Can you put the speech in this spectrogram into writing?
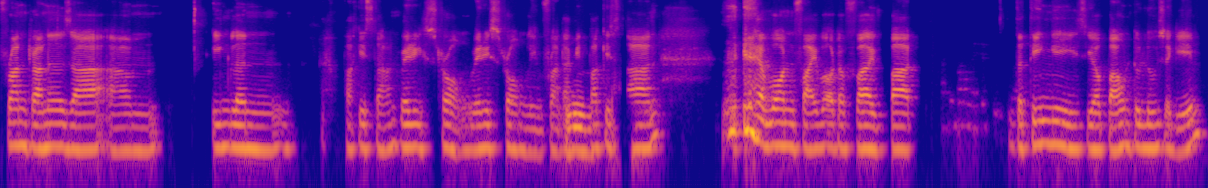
Front runners are um, England, Pakistan very strong, very strongly in front. I mean, hmm. Pakistan have won five out of five, but the thing is, you're bound to lose a game.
